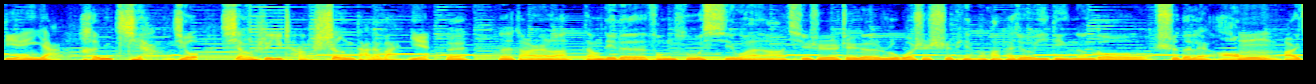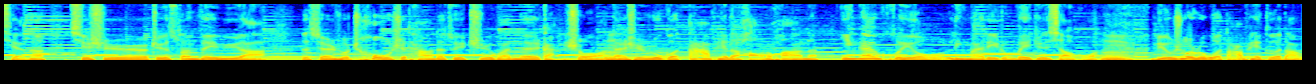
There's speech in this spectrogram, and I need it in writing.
典雅、很讲究，像是一场盛大的晚宴。对，呃，当然了，当地的风俗习惯啊，其实这个如果是食品的话，它就一定能够吃得了。嗯而且呢，其实这个酸飞鱼啊，呃虽然说臭是它的最直观的感受啊，嗯但是如果搭配的好的话呢，应该会有另外的一种味觉效果。嗯，比如说，如果搭配得当，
